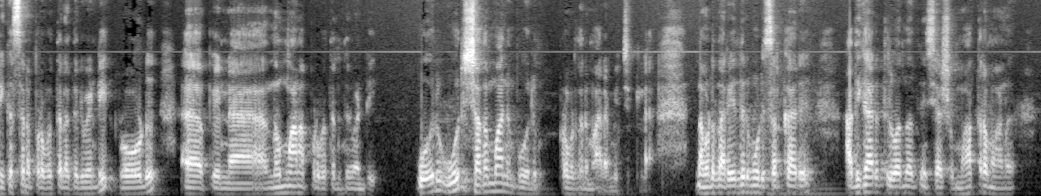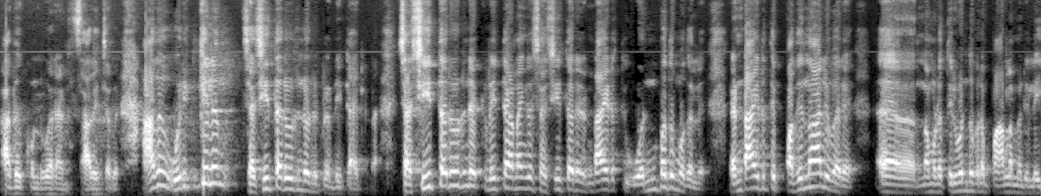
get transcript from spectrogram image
വികസന പ്രവർത്തനത്തിന് വേണ്ടി റോഡ് പിന്നെ നിർമ്മാണ പ്രവർത്തനത്തിന് വേണ്ടി. ഒരു ഒരു ശതമാനം പോലും പ്രവർത്തനം ആരംഭിച്ചിട്ടില്ല. നമ്മുടെ നരേന്ദ്രമോദി സർക്കാർ അധികാരത്തിൽ വന്നതിന് ശേഷം മാത്രമാണ് അത് കൊണ്ടുവരാൻ സാധിച്ചത്. അത് ഒരിക്കലും ശശി തരൂരിന്റെ ഒരു ക്രെഡിറ്റ് ആയിട്ടില്ല. ശശി തരൂരിന്റെ ക്രെഡിറ്റ് ആണെങ്കിൽ ശശി തരൂർ രണ്ടായിരത്തി ഒൻപത് മുതൽ രണ്ടായിരത്തി പതിനാല് വരെ നമ്മുടെ തിരുവനന്തപുരം പാർലമെന്റിലെ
